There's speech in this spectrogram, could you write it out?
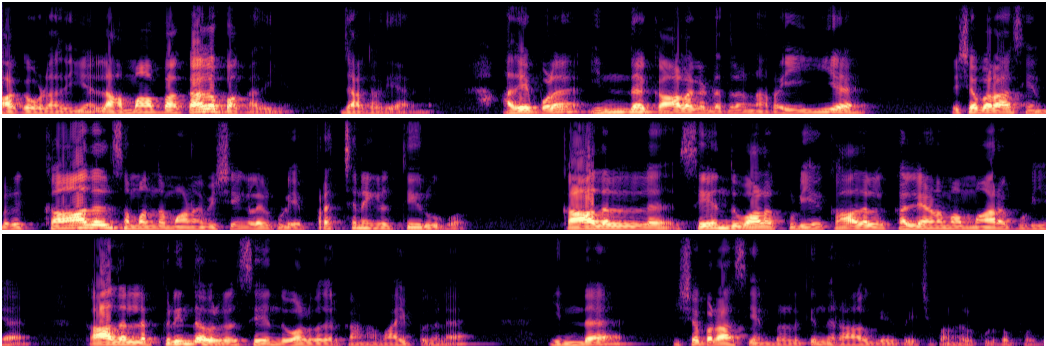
பார்க்க விடாதீங்க இல்லை அம்மா அப்பாக்காக பார்க்காதீங்க. ஜாக்கிரதையாக இருங்க. அதே போல் இந்த காலகட்டத்தில் நிறைய ரிஷபராசி என்பது காதல் சம்பந்தமான விஷயங்கள் இருக்கக்கூடிய பிரச்சனைகள் தீர்வுகோ காதலில் சேர்ந்து வாழக்கூடிய காதல் கல்யாணமாக மாறக்கூடிய காதலில் பிரிந்தவர்கள் சேர்ந்து வாழ்வதற்கான வாய்ப்புகளை இந்த ரிஷபராசி என்பவர்களுக்கு இந்த ராகு கேது பயிற்சி பலன்கள் கொடுக்க போகுது.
